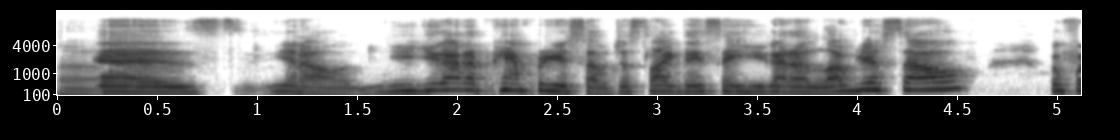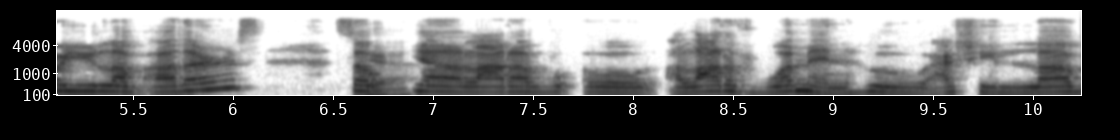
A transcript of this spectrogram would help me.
Uh, is you know you, you got to pamper yourself just like they say you got to love yourself before you love others so Yeah. yeah, a lot of a lot of women who actually love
